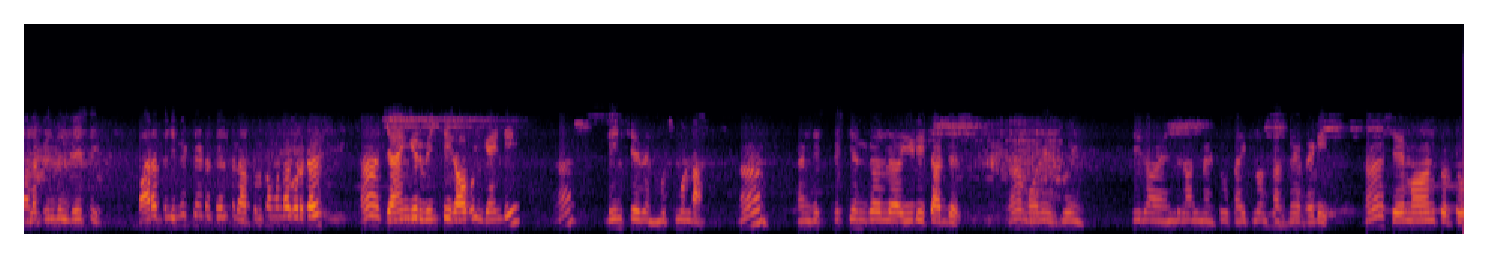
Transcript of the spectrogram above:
తలకిందులు చేసి భారత్ లిమిట్స్ ఏంటో తెలుసు కదా తుర్కముండ కొడుక జహాంగీర్ వించి రాహుల్ గాంధీ లీన్ షేవెన్ ముచ్చుముండా. And this Christian girl ED charges Modi is going see the environment two cyclones are there ready shame on for two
